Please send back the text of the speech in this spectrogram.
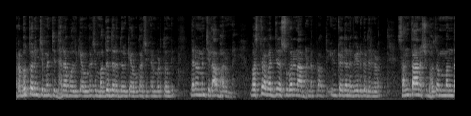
ప్రభుత్వం నుంచి మంచి ధర పొందికే అవకాశం మద్దతు ధర దొరికే అవకాశం కనబడుతుంది. దానివల్ల మంచి లాభాలు ఉన్నాయి వస్త్ర వజ్ర సువర్ణాభరణ ప్రాప్తి ఇంట్లో ఏదైనా వేడుక జరగడం సంతాన శుభ సంబంధ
